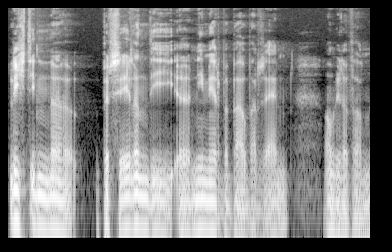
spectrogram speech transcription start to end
ligt in percelen die niet meer bebouwbaar zijn, omwille van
